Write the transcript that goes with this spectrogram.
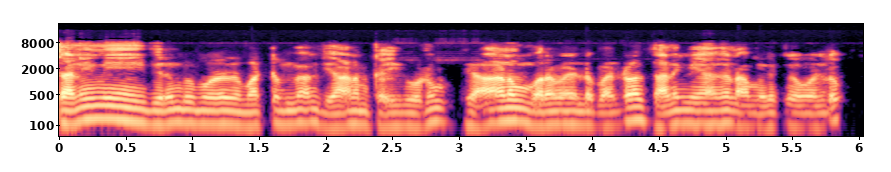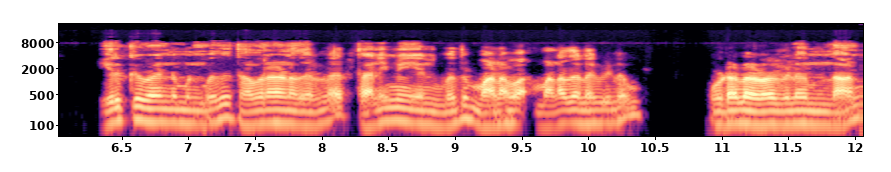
தனிமையை விரும்பும் பொழுது மட்டும்தான் தியானம் கைகூடும். தியானம் வர வேண்டும் என்றால் தனிமையாக நாம் இருக்க வேண்டும். இருக்க வேண்டும் என்பது தவறானதல்ல. தனிமை என்பது மனவ மனதளவிலும், உடலளவிலும் தான்.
